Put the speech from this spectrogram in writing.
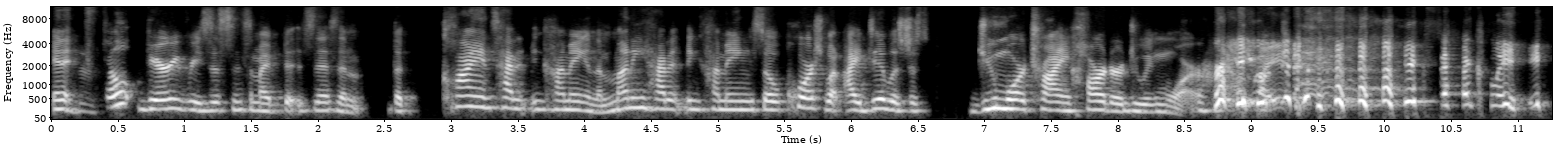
And it mm-hmm. felt very resistance in my business and the clients hadn't been coming and the money hadn't been coming. So of course, what I did was just do more, trying harder, doing more. Right. right. exactly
